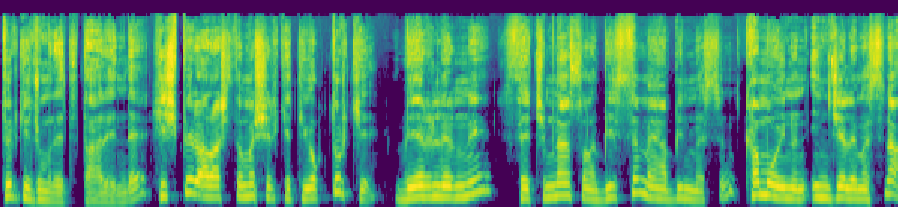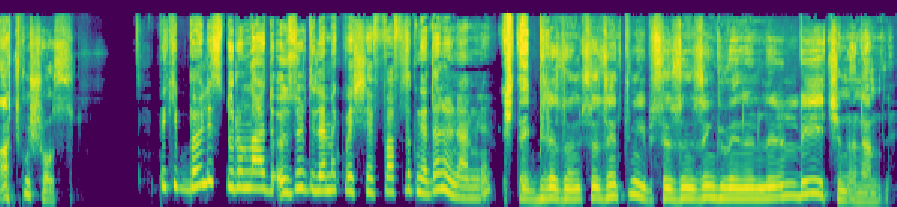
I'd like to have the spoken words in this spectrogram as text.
Türkiye Cumhuriyeti tarihinde hiçbir araştırma şirketi yoktur ki verilerini seçimden sonra bilsin veya bilmesin kamuoyunun incelemesine açmış olsun. Peki böylesi durumlarda özür dilemek ve şeffaflık neden önemli? İşte biraz önce söz ettiğim gibi sözünüzün güvenilirliği için önemli.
